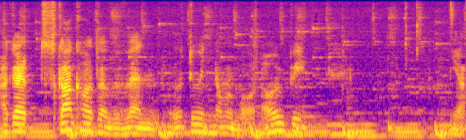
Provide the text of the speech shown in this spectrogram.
I got Scott of event. We're doing normal mode. I would be, yeah.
